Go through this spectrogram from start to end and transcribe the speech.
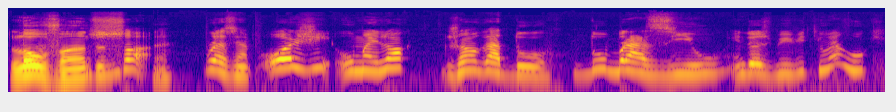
louvando. Só, né? por exemplo, hoje o melhor jogador do Brasil em 2021 é Hulk.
